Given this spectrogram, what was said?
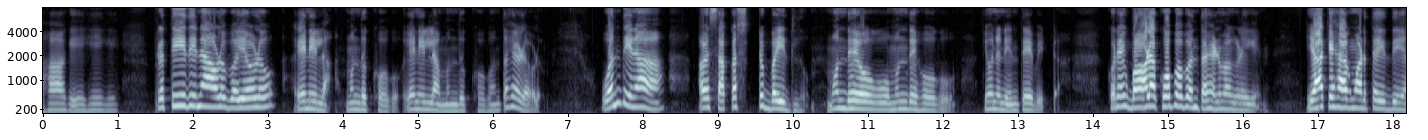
ಹಾಗೆ, ಹೀಗೆ. ಪ್ರತಿದಿನ ಅವಳು ಬೈಯೋಳು, ಏನಿಲ್ಲ, ಮುಂದಕ್ಕೆ ಹೋಗು, ಏನಿಲ್ಲ, ಮುಂದಕ್ಕೆ ಹೋಗು ಅಂತ ಹೇಳೋಳು. ಒಂದಿನ ಅವಳು ಸಾಕಷ್ಟು ಬೈದ್ಲು, ಮುಂದೆ ಹೋಗು ಮುಂದೆ ಹೋಗು, ಇವನು ನಿಂತೇ ಬಿಟ್ಟ. ಕೊನೆಗೆ ಭಾಳ ಕೋಪ ಬಂತ ಹೆಣ್ಮಗಳಿಗೆ. ಯಾಕೆ ಹಾಗೆ ಮಾಡ್ತಾ ಇದ್ದೀಯ?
